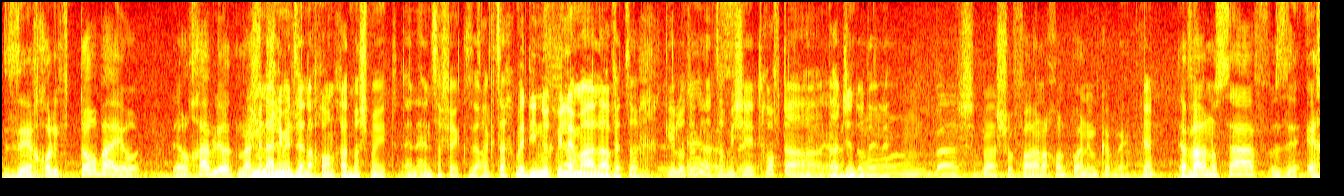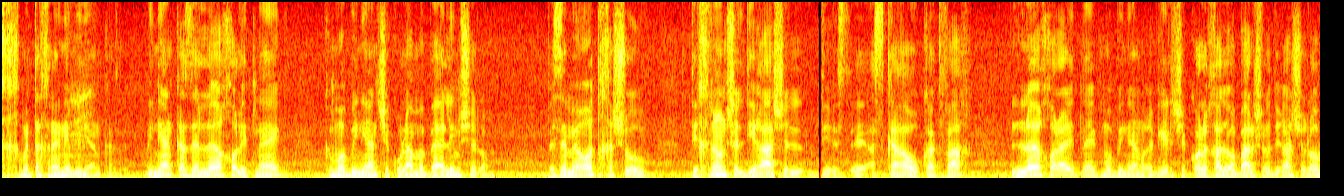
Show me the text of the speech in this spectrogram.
זה יכול לפתור בעיות, זה לא חייב להיות משהו... אם מנהלים את זה נכון, חד משמעית, אין, אין ספק. זה רק צריך מדיניות מלמעלה, וצריך, כאילו, אתה כן, יודע, צריך מי שידחוף את ה- את הנה, האג'נדות אנחנו האלה. בש- בשופר הנכון פה, אני מקווה. כן? דבר נוסף, זה איך מתכננים בניין כזה. בניין כזה לא יכול להתנהג כמו בניין שכולם הבעלים שלו. וזה מאוד חשוב. תכנון של דירה של אה, השכרה ארוכת טווח, לא יכולה להתנהג כמו בניין רגיל, שכל אחד הוא הבעל של הדירה שלו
